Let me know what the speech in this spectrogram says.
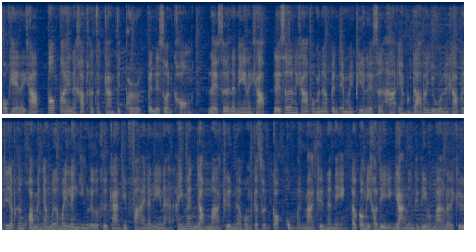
โอเคนะครับ ต่อไปนะครับถ้าจากการติดเพิร์กเป็นในส่วนของ เลเซอร์นั่นเองนะครับเลเซอร์นะครับผมแนะนำเป็น MIP Laser 5MW นะครับเพื่อที่จะเพิ่มความแม่นยำเมื่อไม่เล็งยิง หรือก็คือการฮิปไฟนั่นเองนะฮะให้แม่นยำมากขึ้นนะผมกระสุนเกาะกลุ่มมันมากขึ้นนั่นเอง แล้วก็มีข้อดีอีกอย่างหนึ่งที่ดีมากๆเลย คือ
